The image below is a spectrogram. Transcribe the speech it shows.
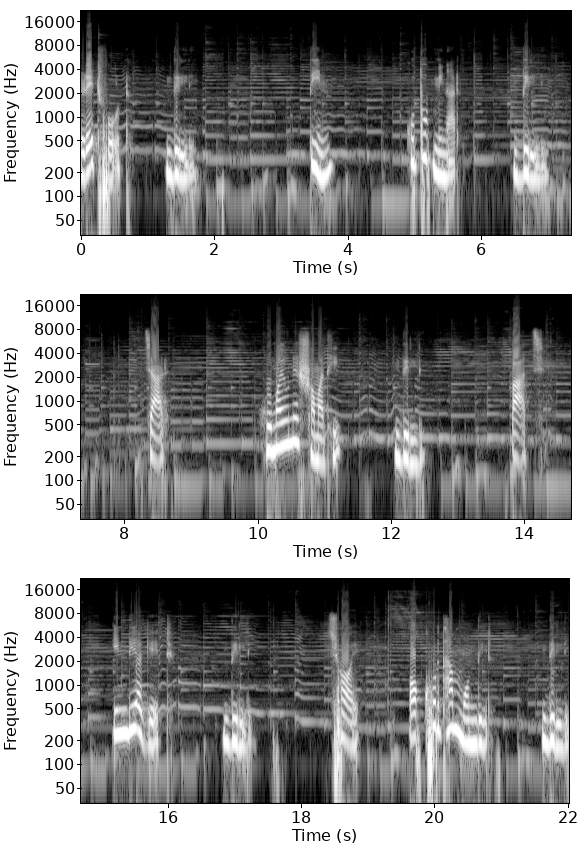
রেড ফোর্ট, দিল্লি। তিন, কুতুব মিনার, দিল্লি। চার, হুমায়ুনের সমাধি, দিল্লি। পাঁচ। India gate, Delhi. ছয়। অক্ষরধাম মন্দির, দিল্লি।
